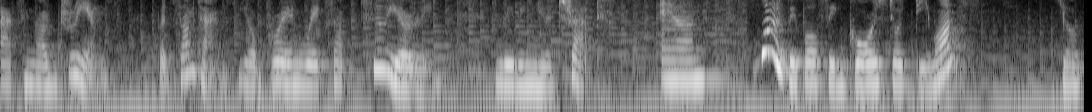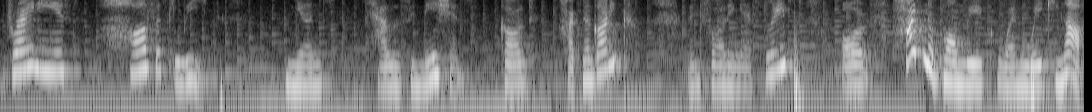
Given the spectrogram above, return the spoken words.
acting out dreams, but sometimes your brain wakes up too early, leaving you trapped. And why do people see ghosts or demons? Your brain is half asleep, means hallucinations called hypnagogic when falling asleep or hypnopompic when waking up.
